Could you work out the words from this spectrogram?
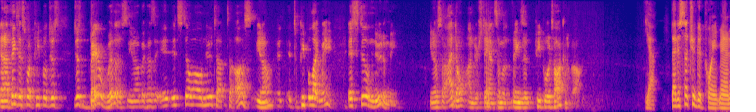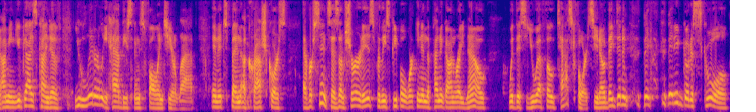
and I think that's what people just just bear with us. You know, because it, it's still all new to, to us. You know, it, it, to people like me, it's still new to me. You know, so I don't understand some of the things that people are talking about. Yeah, that is such a good point, man. I mean, you guys kind of, you literally had these things fall into your lap, and it's been a crash course ever since, as I'm sure it is for these people working in the Pentagon right now with this UFO task force. You know, they didn't they they didn't go to school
